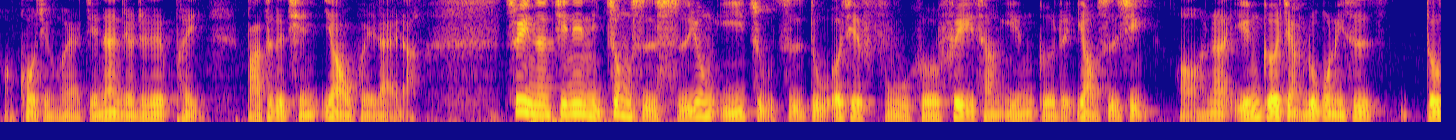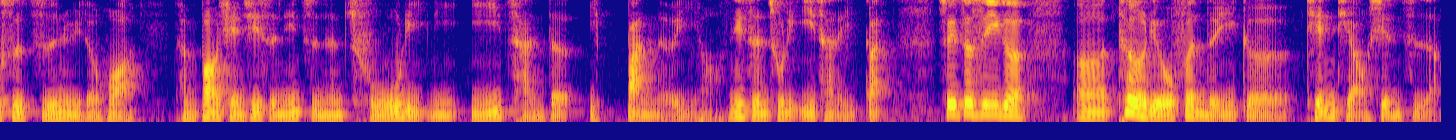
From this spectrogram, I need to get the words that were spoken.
啊，扣减回来，简单讲就可以赔把这个钱要回来了。所以呢，今天你纵使使用遗嘱制度，而且符合非常严格的要事性，哦，那严格讲，如果你是都是子女的话，很抱歉，其实你只能处理你遗产的一半而已，哈，你只能处理遗产的一半，所以这是一个呃特留份的一个天条限制啊。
